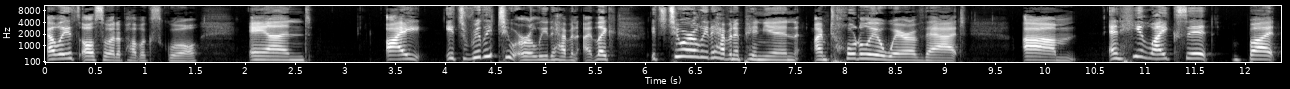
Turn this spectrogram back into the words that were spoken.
Elliot's also at a public school, and I. It's really too early to have an like. It's too early to have an opinion. I'm totally aware of that. Um, and he likes it, but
